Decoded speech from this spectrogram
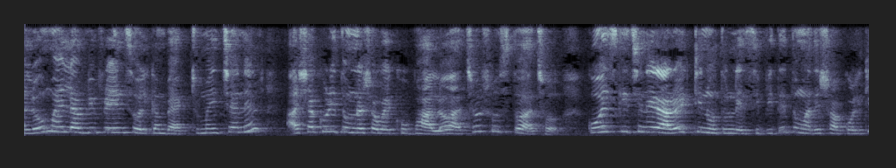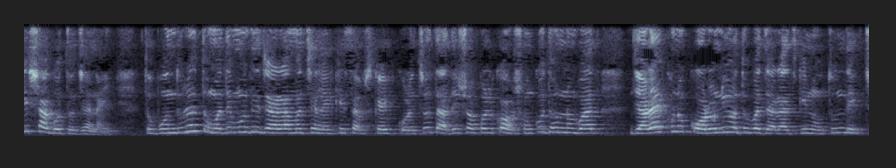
Hello my lovely friends welcome back to my channel আশা করি তোমরা সবাই খুব ভালো আছো, সুস্থ আছো। কোয়েস কিচেনের আরও একটি নতুন রেসিপিতে তোমাদের সকলকে স্বাগত জানাই। তো বন্ধুরা, তোমাদের মধ্যে যারা আমার চ্যানেলকে সাবস্ক্রাইব করেছ, তাদের সকলকে অসংখ্য ধন্যবাদ। যারা এখনও করনি অথবা যারা আজকে নতুন দেখছ,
